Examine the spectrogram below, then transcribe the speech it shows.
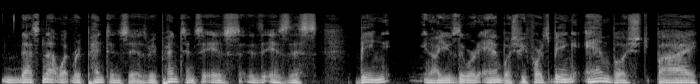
that's not what repentance is. Repentance is is this being you know I used the word ambush before. It's being ambushed by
